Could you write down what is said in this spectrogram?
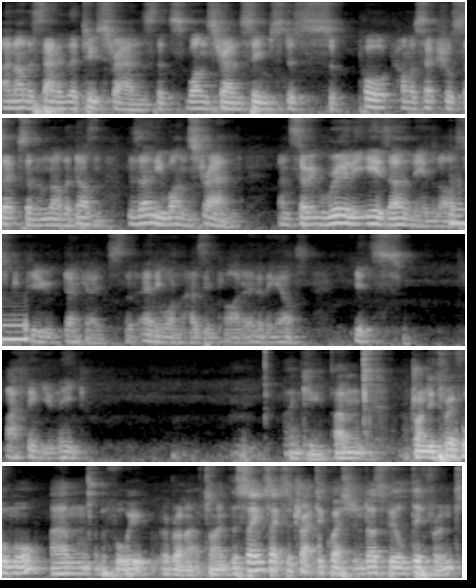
an understanding that there are two strands. That one strand seems to support homosexual sex and another doesn't. There's only one strand. And so it really is only in the last few decades that anyone has implied anything else. It's, I think, unique. Thank you. Um, try and do three or four more um, before we run out of time. The same-sex attracted question does feel different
